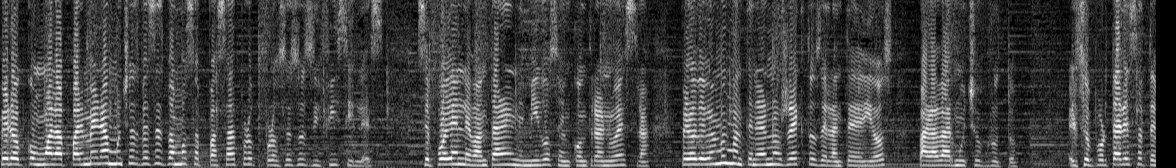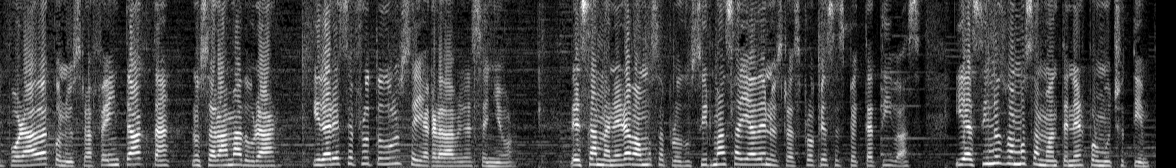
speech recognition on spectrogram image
pero como a la palmera muchas veces vamos a pasar por procesos difíciles, se pueden levantar enemigos en contra nuestra, pero debemos mantenernos rectos delante de Dios para dar mucho fruto. El soportar esta temporada con nuestra fe intacta nos hará madurar y dar ese fruto dulce y agradable al Señor. De esa manera vamos a producir más allá de nuestras propias expectativas y así nos vamos a mantener por mucho tiempo.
